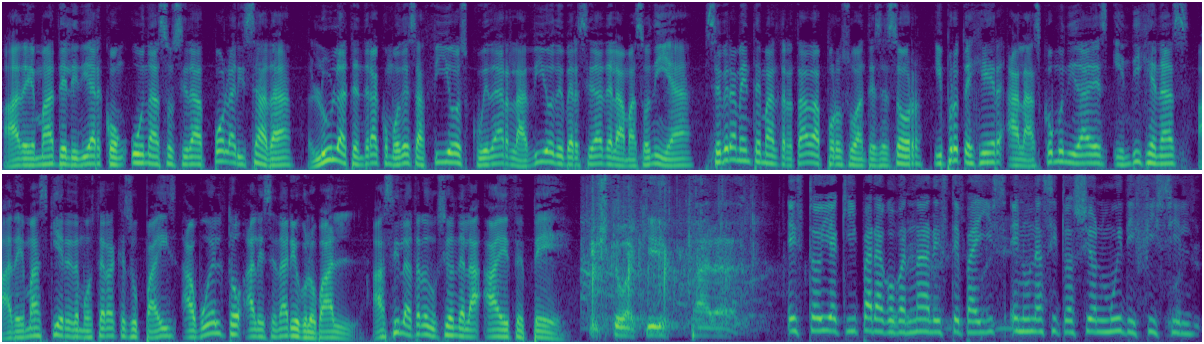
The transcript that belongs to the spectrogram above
Además de lidiar con una sociedad polarizada, Lula tendrá como desafíos cuidar la biodiversidad de la Amazonía, severamente maltratada por su antecesor, y proteger a las comunidades indígenas. Además quiere demostrar que su país ha vuelto al escenario global. Así la traducción de la AFP. Estoy aquí para... Estoy aquí para gobernar este país en una situación muy difícil,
